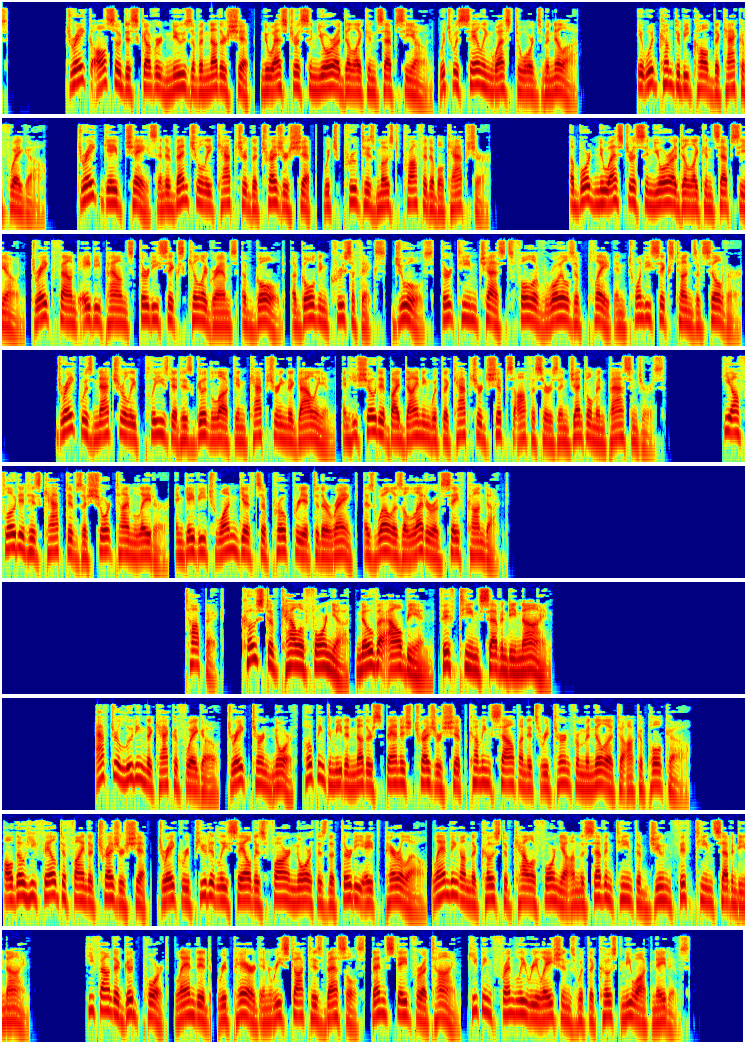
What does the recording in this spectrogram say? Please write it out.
Drake also discovered news of another ship, Nuestra Señora de la Concepción, which was sailing west towards Manila. It would come to be called the Cacafuego. Drake gave chase and eventually captured the treasure ship, which proved his most profitable capture. Aboard Nuestra Señora de la Concepción, Drake found 80 pounds 36 kilograms of gold, a golden crucifix, jewels, 13 chests full of royals of plate and 26 tons of silver. Drake was naturally pleased at his good luck in capturing the galleon, and he showed it by dining with the captured ship's officers and gentlemen passengers. He offloaded his captives a short time later, and gave each one gifts appropriate to their rank, as well as a letter of safe conduct. Coast of California, Nova Albion 1579. After looting the Cacafuego, Drake turned north, hoping to meet another Spanish treasure ship coming south on its return from Manila to Acapulco. Although he failed to find a treasure ship, Drake reputedly sailed as far north as the 38th parallel, landing on the coast of California on 17 June 1579. He found a good port, landed, repaired and restocked his vessels, then stayed for a time, keeping friendly relations with the Coast Miwok natives.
